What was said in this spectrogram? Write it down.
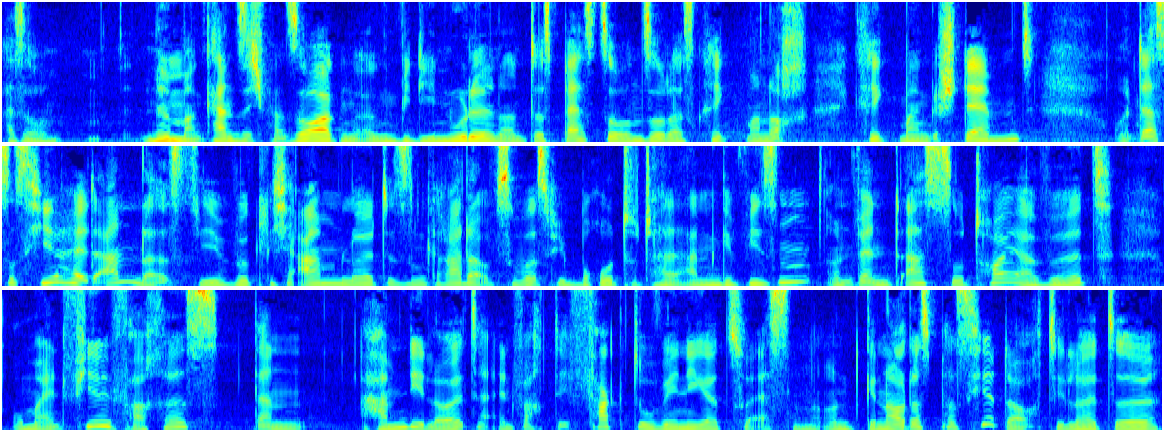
also ne, man kann sich versorgen, irgendwie die Nudeln und das Pesto und so, das kriegt man noch, kriegt man gestemmt. Und das ist hier halt anders. Die wirklich armen Leute sind gerade auf sowas wie Brot total angewiesen. Und wenn das so teuer wird, um ein Vielfaches, dann haben die Leute einfach de facto weniger zu essen. Und genau das passiert auch. Die Leute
